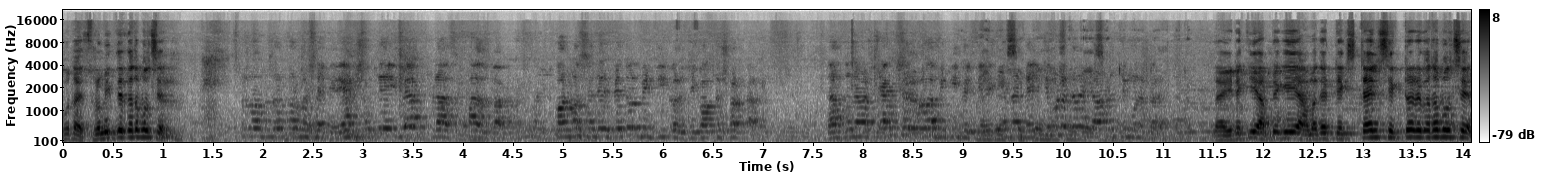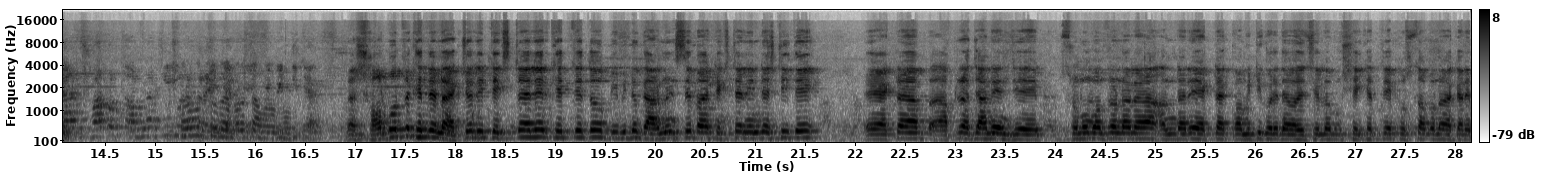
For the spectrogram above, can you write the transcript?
কোথায়? শ্রমিকদের কথা বলছেন? একশো তেইশ প্লাস পাঁচ বেতন বৃদ্ধি করেছে গত সরকার। না এটা কি আপনি কি আমাদের টেক্সটাইল সেক্টরের কথা বলছেন? না সর্বত্র ক্ষেত্রে না অ্যাকচুয়ালি টেক্সটাইলের ক্ষেত্রে তো বিভিন্ন গার্মেন্টসে বা টেক্সটাইল ইন্ডাস্ট্রিতে একটা আপনারা জানেন যে শ্রম মন্ত্রণালয়ের আন্ডারে একটা কমিটি করে দেওয়া হয়েছিল এবং সেই ক্ষেত্রে প্রস্তাবনা আকারে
